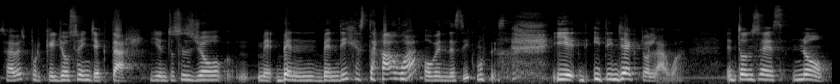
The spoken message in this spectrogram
¿sabes? Porque yo sé inyectar. Y entonces yo bendije esta agua, o bendecí, y, y te inyecto el agua. Entonces, no.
